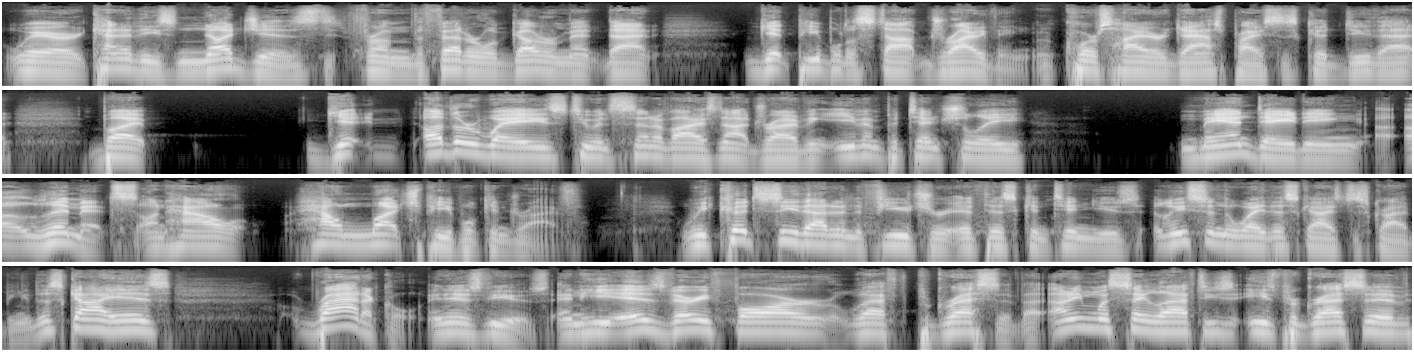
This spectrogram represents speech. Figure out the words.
where kind of these nudges from the federal government that get people to stop driving. Of course, higher gas prices could do that, but get other ways to incentivize not driving, even potentially mandating uh, limits on how how much people can drive. We could see that in the future if this continues, at least in the way this guy's describing it. This guy is radical in his views, and he is very far left progressive. I don't even want to say left. He's he's progressive.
